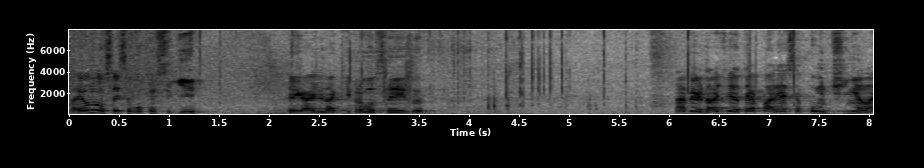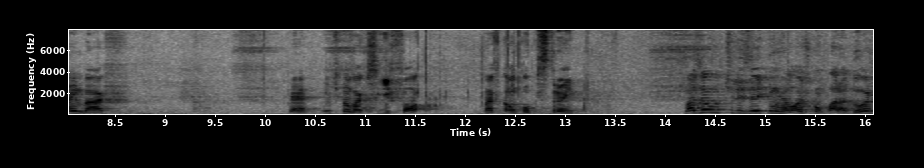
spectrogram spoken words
Aí eu não sei se eu vou conseguir pegar ele daqui para vocês, ó. Na verdade ele até aparece a pontinha lá embaixo. É, a gente não vai conseguir foco, vai ficar um pouco estranho. Mas eu utilizei aqui um relógio comparador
